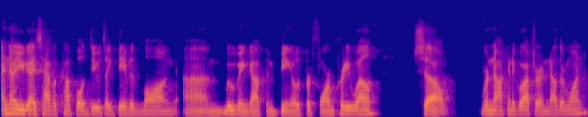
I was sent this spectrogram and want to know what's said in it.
I know you guys have a couple of dudes like David Long um, moving up and being able to perform pretty well. So we're not going to go after another one.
